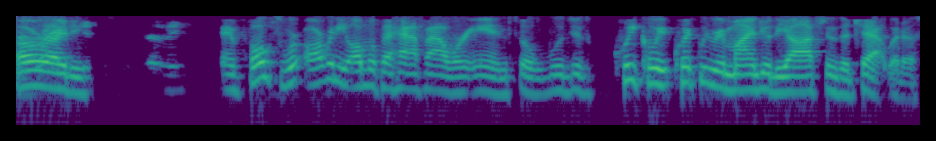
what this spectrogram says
All righty. And folks, we're already almost a half hour in, so we'll just quickly quickly remind you of the options to chat with us.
